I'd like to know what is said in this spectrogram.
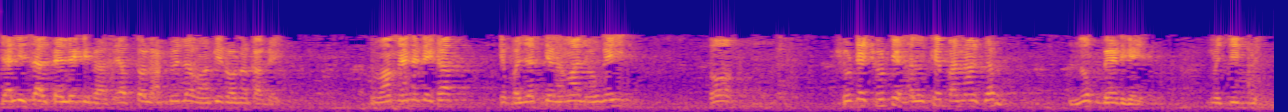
چالیس سال پہلے کی بات ہے۔ اب تو الحمدللہ وہاں بھی رونق آ گئی۔ تو وہاں میں نے دیکھا کہ بجٹ کی نماز ہو گئی تو چھوٹے چھوٹے ہلکے بنا کر لوگ بیٹھ گئے مسجد میں۔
